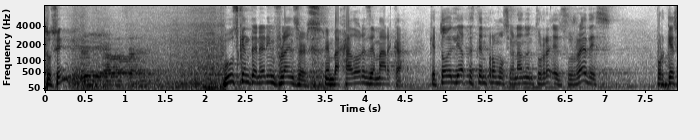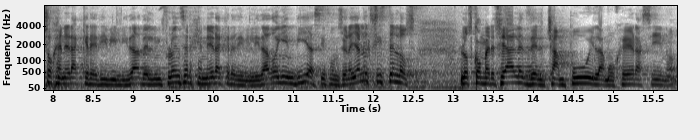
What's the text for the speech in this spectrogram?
¿Tú sí? Busquen tener influencers, embajadores de marca, que todo el día te estén promocionando en, tu en, sus redes, porque eso genera credibilidad. El influencer genera credibilidad. Hoy en día sí funciona. Ya no existen los, los comerciales del champú y la mujer así, ¿no?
